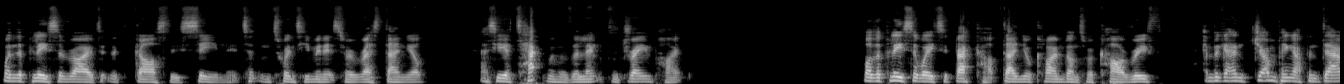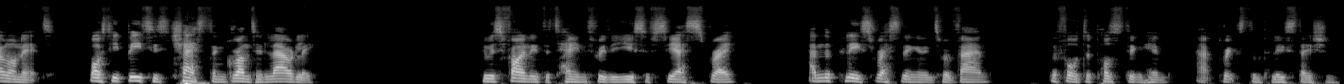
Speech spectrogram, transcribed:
When the police arrived at the ghastly scene, it took them 20 minutes to arrest Daniel as he attacked them with the length of the drain pipe. While the police awaited backup, Daniel climbed onto a car roof and began jumping up and down on it, whilst he beat his chest and grunted loudly. He was finally detained through the use of CS spray and the police wrestling him into a van before depositing him at Brixton Police Station.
